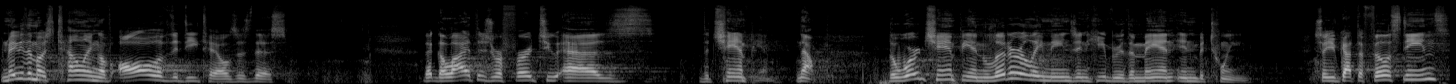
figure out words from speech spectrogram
maybe the most telling of all of the details is this that Goliath is referred to as the champion. Now, the word champion literally means in Hebrew the man in between. So you've got the Philistines,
